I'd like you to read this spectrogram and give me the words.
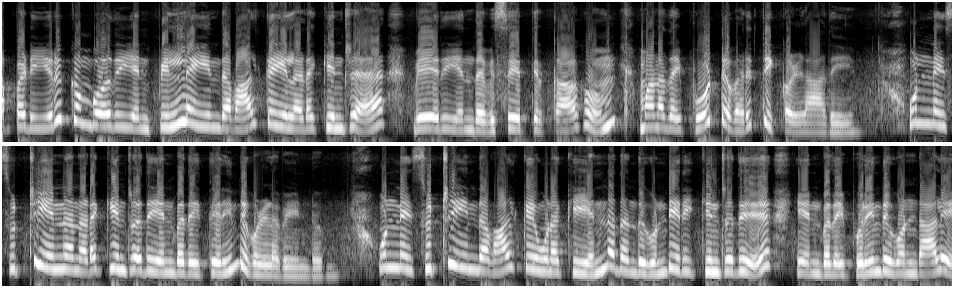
அப்படி இருக்கும்போது என் பிள்ளை இந்த வாழ்க்கையில் அடக்கின்ற வேறு எந்த விஷயத்திற்காகவும் மனதை போட்டு வருத்தி கொள்ளாதே. உன்னை சுற்றி என்ன நடக்கின்றது என்பதை தெரிந்து கொள்ள வேண்டும். உன்னை சுற்றி இந்த வாழ்க்கை உனக்கு என்ன தந்து கொண்டிருக்கின்றது என்பதை புரிந்து கொண்டாலே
